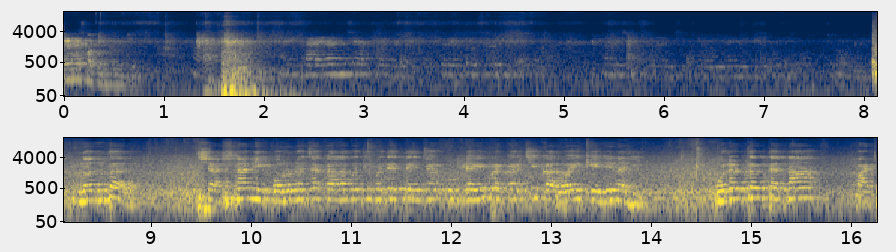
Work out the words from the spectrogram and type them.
तुमच्याकडे आहे copy तुमची? नंतर शासनाने कोरोनाच्या कालावधीमध्ये त्यांच्यावर कुठल्याही प्रकारची कारवाई केली नाही. उलट तर त्यांना पाठ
